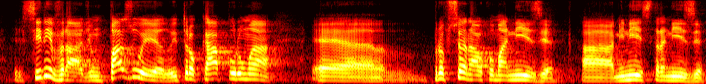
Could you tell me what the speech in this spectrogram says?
se livrar de um pazuelo e trocar por uma é, profissional como a Nízia, a ministra Nízia,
